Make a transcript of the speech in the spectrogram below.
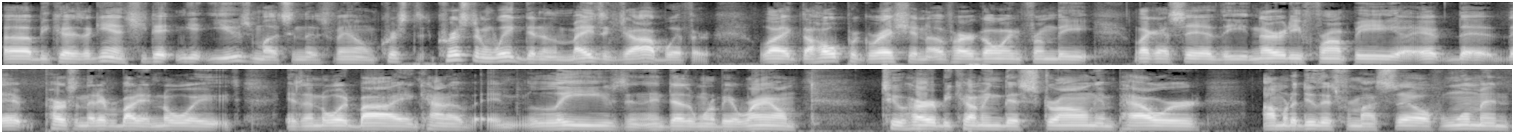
uh, because again, she didn't get used much in this film. Kristen, Kristen Wiig did an amazing job with her. Like the whole progression of her going from the, like I said, the nerdy, frumpy, uh, the, person that everybody annoys is annoyed by and kind of and leaves and, and doesn't want to be around, to her becoming this strong, empowered, I'm going to do this for myself woman.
